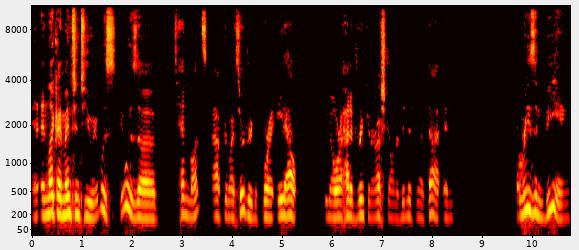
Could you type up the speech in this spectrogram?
And, and like I mentioned to you, it was it was uh, ten months after my surgery before I ate out, you know, or I had a drink in a restaurant or did anything like that. And a reason being,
